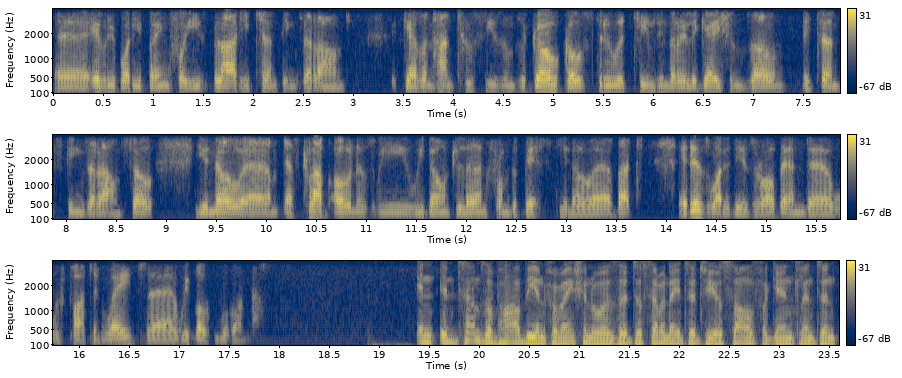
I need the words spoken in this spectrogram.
Uh, everybody bang for his blood. He turned things around. Gavin Hunt two seasons ago goes through it. Teams in the relegation zone, they turn things around. So, you know, um, as club owners, we we don't learn from the best, you know. Uh, but it is what it is, Rob, and uh, we've parted ways. Uh, we both move on now. In in terms of how the information was uh, disseminated to yourself again, Clinton,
